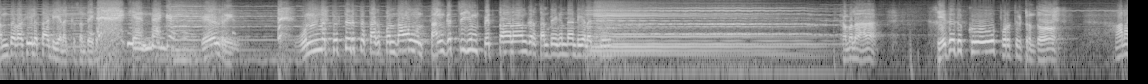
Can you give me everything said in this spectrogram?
அந்த வகையில தாண்டி எனக்கு சந்தேகம். என்னங்க? கேள்றி. உன்னை பெத்தெடுத்த தகப்பன் தான் உன் தங்கச்சியும் பெத்தானாங்கிற சந்தேகம் தாண்டி எனக்கு கமலா எதுக்கோ பொறுத்துக்கிட்டு இருந்தோம். ஆனா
